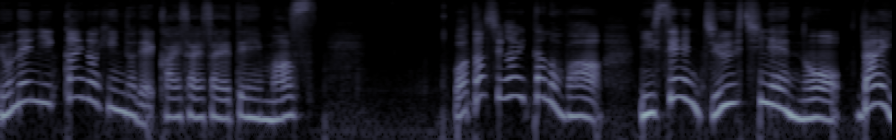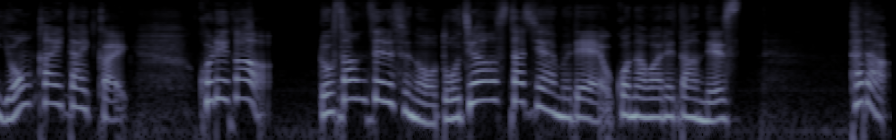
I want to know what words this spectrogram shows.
4年に1回の頻度で開催されています。私が行ったのは2017年の第4回大会。これがロサンゼルスのドジャースタジアムで行われたんです。ただ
